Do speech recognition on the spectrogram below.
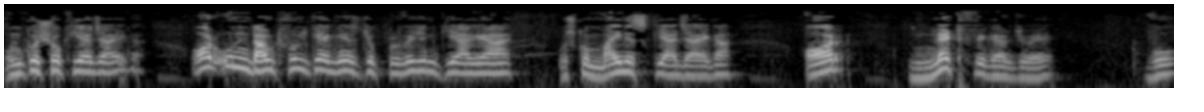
ان کو شو کیا جائے گا۔ اور ان ڈاؤٹ فل کے اگینسٹ جو پروویژن کیا گیا ہے، اس کو مائنس کیا جائے گا اور نیٹ فگر جو ہے، وہ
